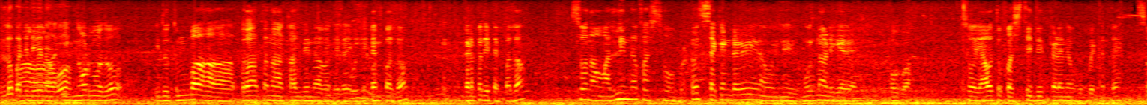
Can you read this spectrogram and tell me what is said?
ಎಲ್ಲೋ ಬಂದಿದ್ದೀವಿ ನಾವು? ನೋಡ್ಬೋದು ಇದು ತುಂಬಾ ಪುರಾತನ ಕಾಲದಿಂದ ಬಂದಿದೆ ಈ ಟೆಂಪಲ್ ಗಣಪತಿ ಟೆಂಪಲ್ ಸೊ ನಾವು ಅಲ್ಲಿಂದ ಫಸ್ಟ್ ಹೋಗ್ಬಿಟ್ಟು ಸೆಕೆಂಡರಿ ನಾವು ಇಲ್ಲಿ ಮೂರ್ನಾಡಿಗೆ ಹೋಗುವ. ಸೊ ಯಾವತ್ತು ಫಸ್ಟ್ ಇದ್ದಿದ್ದ ಕಡೆನೇ ಹೋಗ್ಬೇಕಂತೆ. ಸೊ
